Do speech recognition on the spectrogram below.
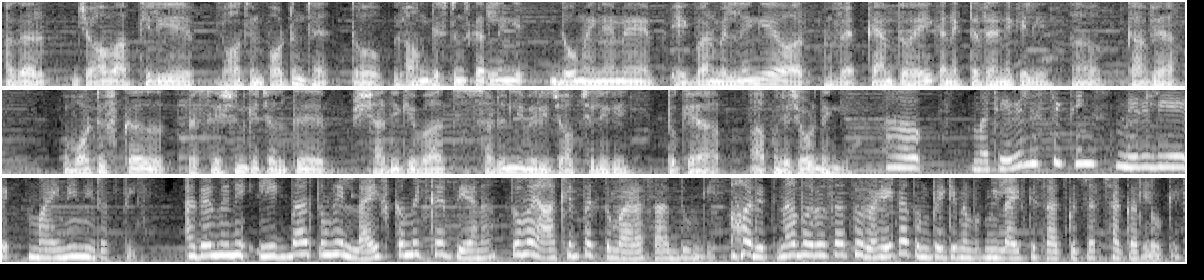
अगर जॉब आपके लिए बहुत इम्पोर्टेंट है तो लॉन्ग डिस्टेंस कर लेंगे। दो महीने में एक बार मिल लेंगे और वेब कैम तो है ही कनेक्टेड रहने के लिए। Uh, काव्या वॉट इफ़ कल रिसेशन के चलते शादी के बाद सडनली मेरी जॉब चली गई? तो क्या आप मुझे छोड़ देंगी? मटेरियलिस्टिक uh, थिंग्स मेरे लिए मायने नहीं रखती। अगर मैंने एक बार तुम्हें लाइफ कमिट कर दिया ना तो मैं आखिर तक तुम्हारा साथ दूँगी। और इतना भरोसा तो रहेगा तुम पे कि तुम अपनी लाइफ के साथ कुछ अच्छा कर लोगे।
